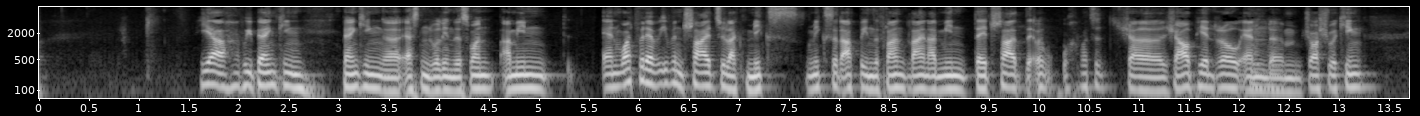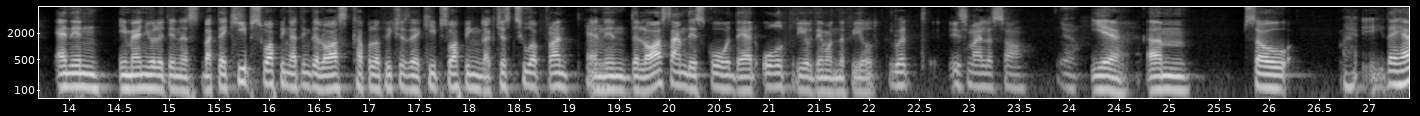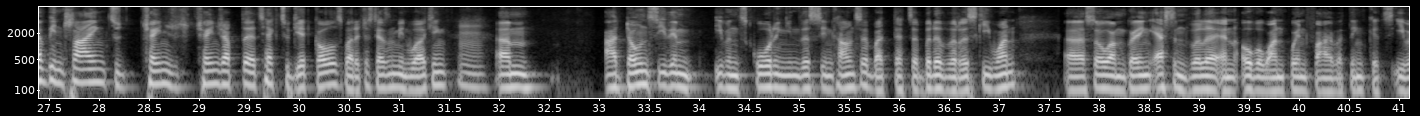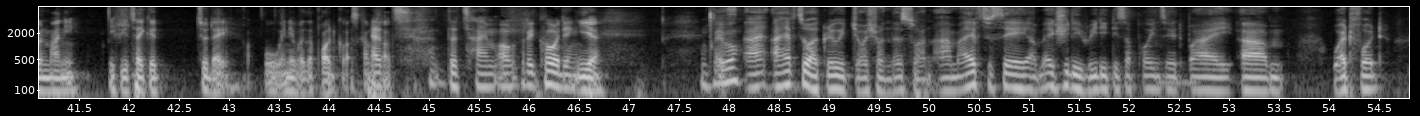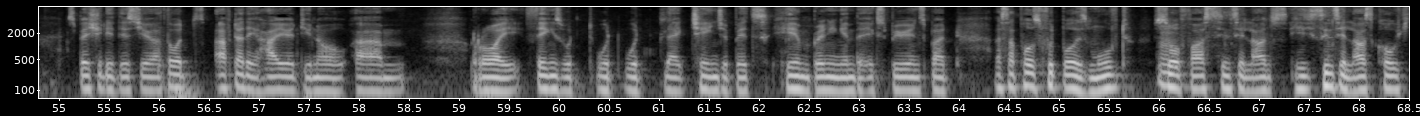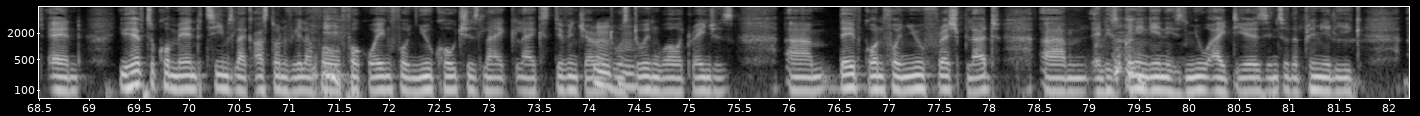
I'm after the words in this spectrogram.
yeah, we banking banking uh, Aston Villa in this one. I mean, and Watford have even tried to like mix mix it up in the front line. I mean, they tried uh, what's it, Ja- João Pedro and um, Joshua King, and then Emmanuel Dennis. Like they keep swapping. I think the last couple of fixtures they keep swapping like just two up front, and then the last time they scored, they had all three of them on the field. With Ismaila Sarr. Yeah. Yeah. Um. So they have been trying to change change up the attack to get goals, but it just hasn't been working. Um. I don't see them even scoring in this encounter, but that's a bit of a risky one. Uh, so I'm going Aston Villa and over 1.5. I think it's even money if you take it today or whenever the podcast comes out. At the time of recording. Yeah. Mbebo? I, I have to agree with Josh on this one. Um, I have to say I'm actually really disappointed by um, Watford, especially this year. I thought after they hired, you know, um, Roy, things would, would, would like change a bit. Him bringing in the experience, but I suppose football has moved so fast since he last he since he last coached, and you have to commend teams like Aston Villa for for going for new coaches like like Steven Gerrard was doing well at Rangers. Um, they've gone for new fresh blood, um, and he's bringing in his new ideas into the Premier League.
